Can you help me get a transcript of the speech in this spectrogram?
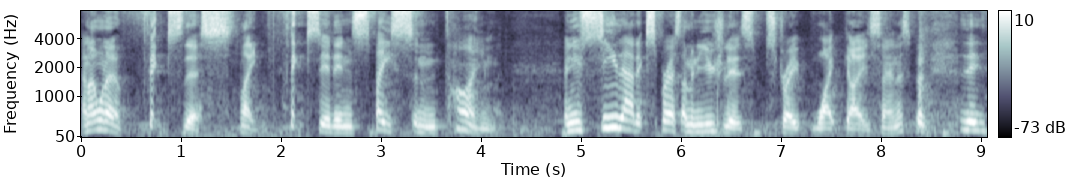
And I want to fix this, like fix it in space and time. And you see that expressed, I mean, usually it's straight white guys saying this, but they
